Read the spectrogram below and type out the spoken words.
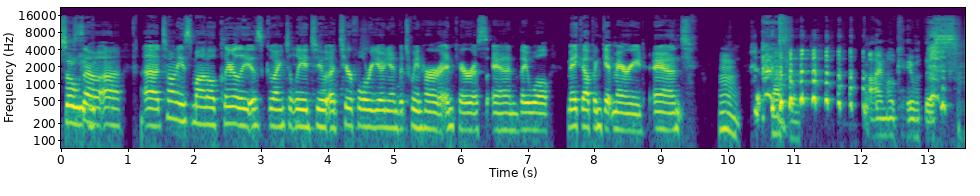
so we, so, uh, uh, Tony's model clearly is going to lead to a tearful reunion between her and Kaeris, and they will make up and get married. And that's it. I'm okay with this.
